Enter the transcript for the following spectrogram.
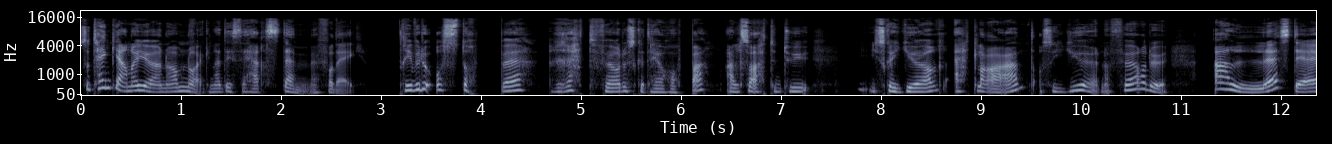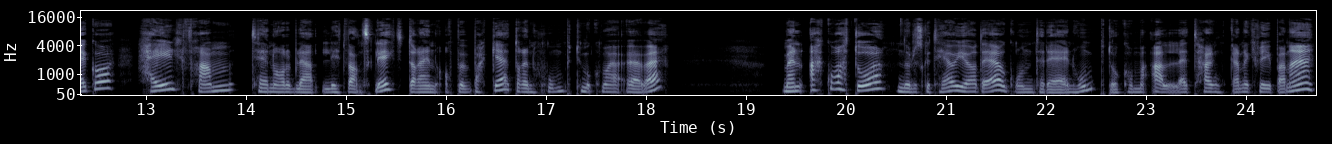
Så tenk gjerne gjennom om noen av disse her stemmer for deg. Driver du og stopper hoppe rett før du skal til å hoppe, altså at du skal gjøre et eller annet, og så gjennomfører du alle stegene helt fram til når det blir litt vanskelig, det er en oppoverbakke, det er en hump du må komme over, Men akkurat da, når du skal til å gjøre det, og grunnen til det er en hump, da kommer alle tankene krypende,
